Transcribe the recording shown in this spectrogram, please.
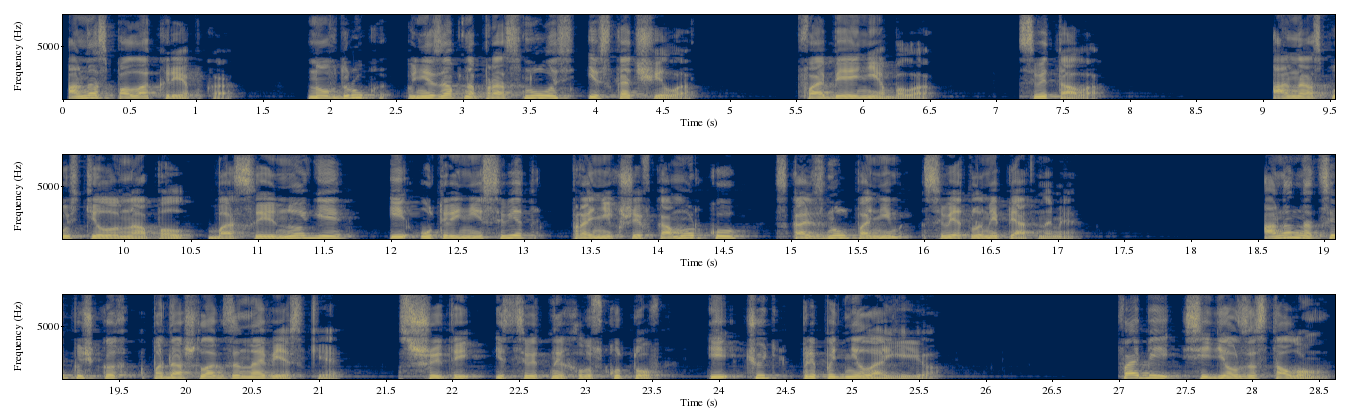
Она спала крепко, но вдруг внезапно проснулась и вскочила. Фабия не было. Светало. Она спустила на пол босые ноги, и утренний свет, проникший в коморку, скользнул по ним светлыми пятнами. Она на цыпочках подошла к занавеске, сшитой из цветных лоскутов, и чуть приподняла ее. Фабий сидел за столом.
